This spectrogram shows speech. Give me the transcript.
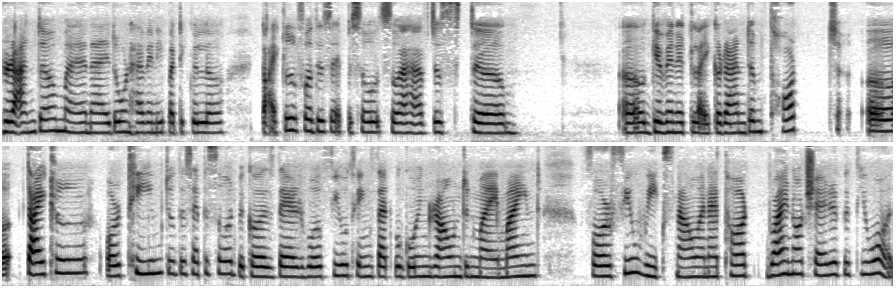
random and I don't have any particular title for this episode, so I have just um, uh, given it like a random thought uh, title or theme to this episode because there were few things that were going around in my mind for a few weeks now, and I thought, why not share it with you all?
